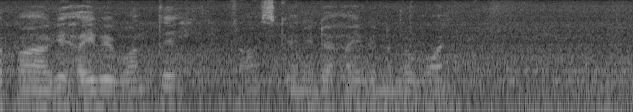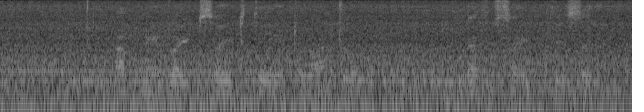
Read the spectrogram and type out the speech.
ਆਪਾਂ ਆ ਗਏ ਹਾਈਵੇ 1 ਤੇ ਟ੍ਰਾਂਸ ਕੈਨੇਡਾ ਹਾਈਵੇ ਨੰਬਰ 1 ਆਪਣੇ ਰਾਈਟ ਸਾਈਡ ਤੇ ਟੋਰਾਂਟੋ ਲੈਫਟ ਸਾਈਡ ਤੇ ਸਰੀ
